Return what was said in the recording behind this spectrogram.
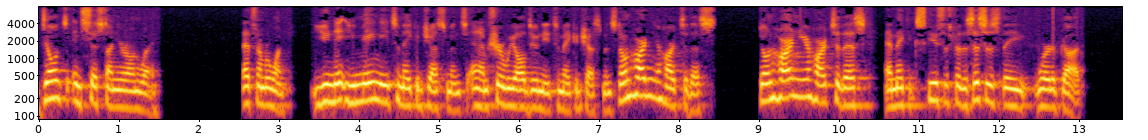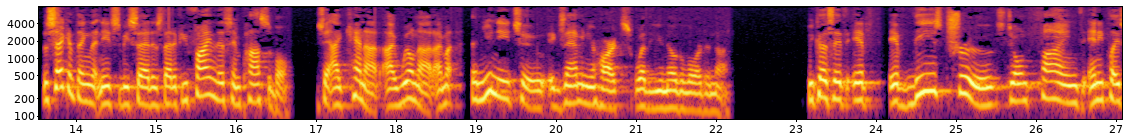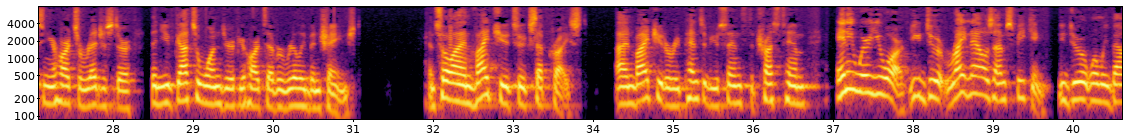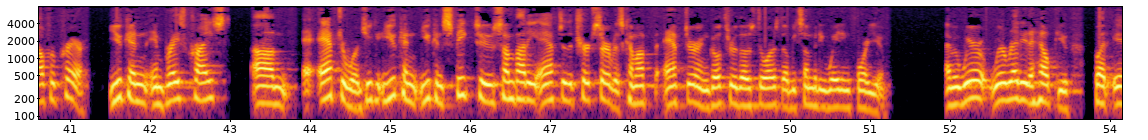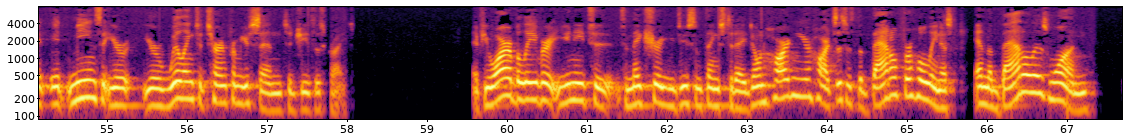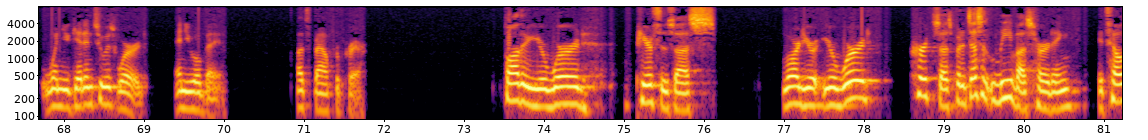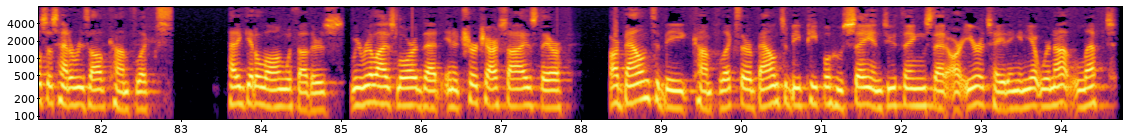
Don't insist on your own way. That's number one. You, ne- you may need to make adjustments, and I'm sure we all do need to make adjustments. Don't harden your heart to this. Don't harden your heart to this and make excuses for this. This is the Word of God. The second thing that needs to be said is that if you find this impossible, you say, I cannot, I will not, I then you need to examine your hearts whether you know the Lord or not. Because if, if, if these truths don't find any place in your heart to register, then you've got to wonder if your heart's ever really been changed. And so I invite you to accept Christ. I invite you to repent of your sins, to trust Him anywhere you are. You can do it right now as I'm speaking. You can do it when we bow for prayer. You can embrace Christ um, afterwards. You can, you can you can speak to somebody after the church service. Come up after and go through those doors. There'll be somebody waiting for you. I mean, we're we're ready to help you, but it, it means that you're you're willing to turn from your sin to Jesus Christ. If you are a believer, you need to, to make sure you do some things today. Don't harden your hearts. This is the battle for holiness, and the battle is won when you get into His Word and you obey it. Let's bow for prayer. Father, your Word pierces us. Lord, your, your Word hurts us, but it doesn't leave us hurting. It tells us how to resolve conflicts, how to get along with others. We realize, Lord, that in a church our size, there are bound to be conflicts. There are bound to be people who say and do things that are irritating, and yet we're not left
